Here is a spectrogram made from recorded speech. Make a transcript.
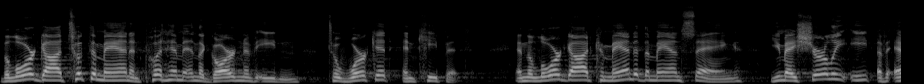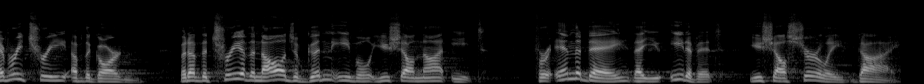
The Lord God took the man and put him in the Garden of Eden to work it and keep it. And the Lord God commanded the man, saying, You may surely eat of every tree of the garden, but of the tree of the knowledge of good and evil you shall not eat. For in the day that you eat of it, you shall surely die.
